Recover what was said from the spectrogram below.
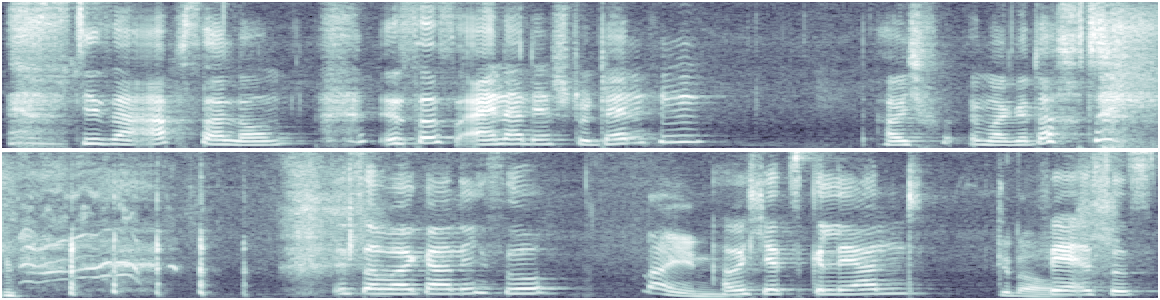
ist dieser Absalom? Ist das einer der Studenten? Habe ich immer gedacht. ist aber gar nicht so. Nein. Habe ich jetzt gelernt. Genau. Wer ist es?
